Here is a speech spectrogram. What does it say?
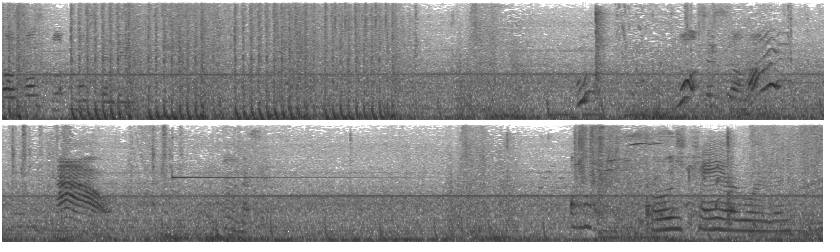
Oh, someone's bending. Ooh! What? Is alive? How? Mm, it. Oh, Okay, everyone then.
